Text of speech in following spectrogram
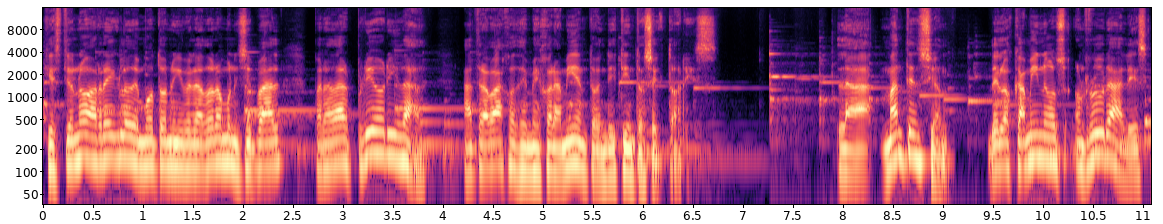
gestionó arreglo de motoniveladora municipal para dar prioridad a trabajos de mejoramiento en distintos sectores. La mantención de los caminos rurales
